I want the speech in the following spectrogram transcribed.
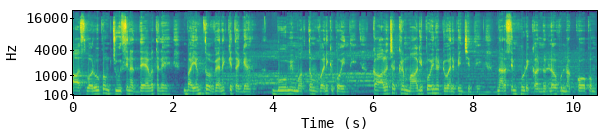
ఆ స్వరూపం చూసిన దేవతలే భయంతో వెనక్కి తగ్గారు. భూమి మొత్తం వణికిపోయింది. కాలచక్రం ఆగిపోయినట్టు అనిపించింది. నరసింహుడి కన్నుల్లో ఉన్న కోపం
